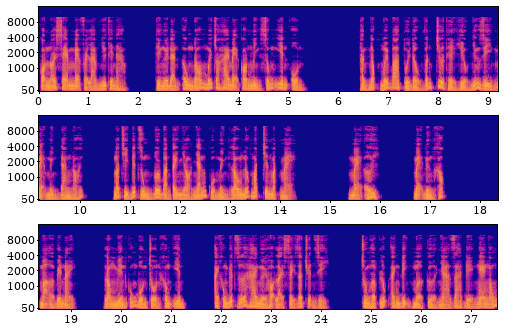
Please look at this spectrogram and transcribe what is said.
Con nói xem mẹ phải làm như thế nào. Thì người đàn ông đó mới cho hai mẹ con mình sống yên ổn. Thằng nhóc mới ba tuổi đầu vẫn chưa thể hiểu những gì mẹ mình đang nói. Nó chỉ biết dùng đôi bàn tay nhỏ nhắn của mình lau nước mắt trên mặt mẹ. Mẹ ơi! Mẹ đừng khóc. Mà ở bên này, lòng miền cũng bồn chồn không yên. Anh không biết giữa hai người họ lại xảy ra chuyện gì. Trùng hợp lúc anh định mở cửa nhà ra để nghe ngóng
